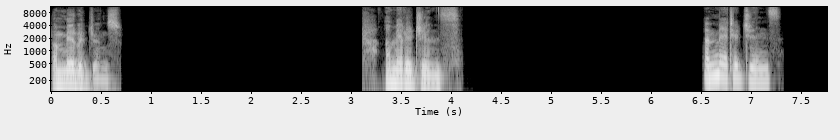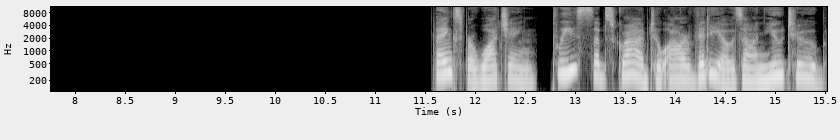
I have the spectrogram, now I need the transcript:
Amidogens. Amidogens. Amidogens. Thanks for watching. Please subscribe to our videos on YouTube.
